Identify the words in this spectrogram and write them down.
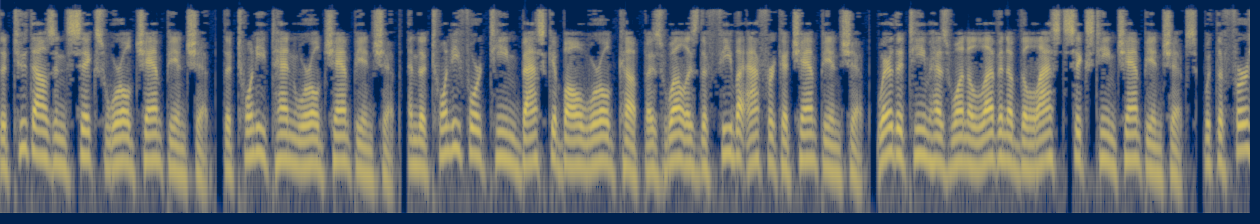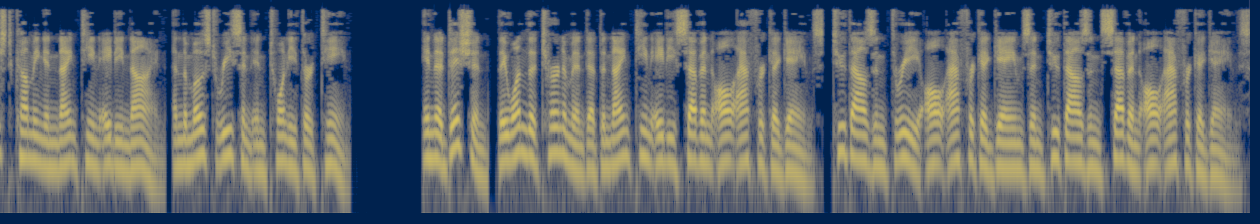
the 2006 World Championship, the 2010 World Championship, and the 2014 Basketball World Cup as well as the FIBA Africa Championship, where the team has won 11 of the last 16 championships, with the first coming in 1989, and the most recent in 2013. In addition, they won the tournament at the 1987 All-Africa Games, 2003 All-Africa Games and 2007 All-Africa Games.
